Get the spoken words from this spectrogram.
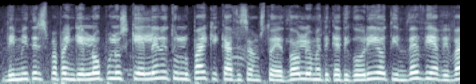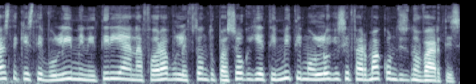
Δημήτρης Παπαγγελόπουλος και Ελένη Τουλουπάκη κάθισαν στο εδόλιο με την κατηγορία ότι δεν διαβιβάστηκε στη Βουλή η μηνυτήρια αναφορά βουλευτών του Πασόκ για τη μη τιμολόγηση φαρμάκων της Νοβάρτης.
